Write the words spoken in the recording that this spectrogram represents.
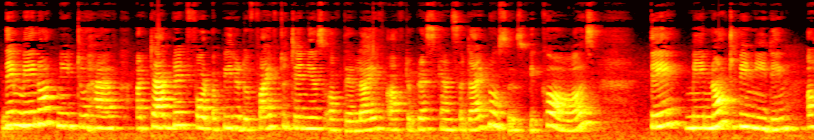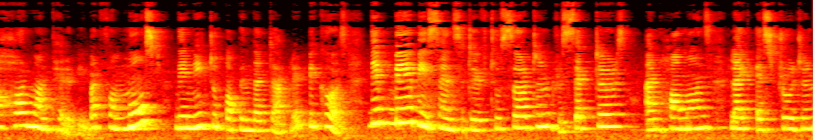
they may not need to have a tablet for a period of 5 to 10 years of their life after breast cancer diagnosis because they may not be needing a hormone therapy but for most they need to pop in that tablet because they may be sensitive to certain receptors and hormones like estrogen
